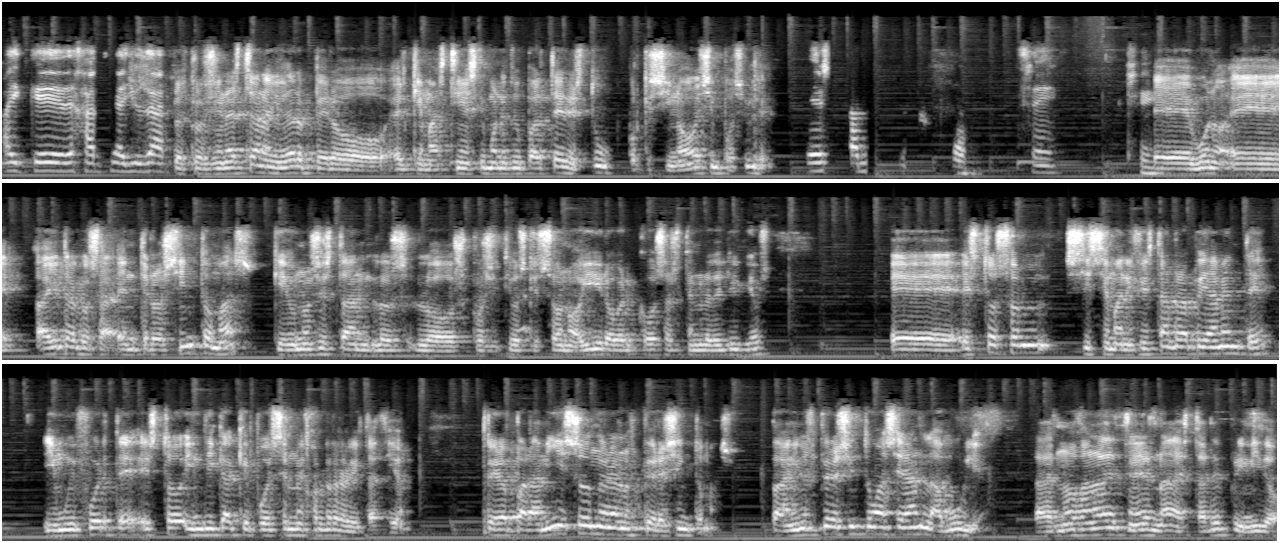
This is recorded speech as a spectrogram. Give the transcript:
hay que dejarse ayudar. Los profesionales te van a ayudar, pero el que más tienes que poner tu parte eres tú, porque si no es imposible. Es sí. Sí. Eh, bueno, eh, hay otra cosa. Entre los síntomas, que unos están los, los, positivos que son oír o ver cosas, tener delirios, eh, estos son, si se manifiestan rápidamente y muy fuerte, esto indica que puede ser mejor la rehabilitación. Pero para mí eso no eran los peores síntomas. Para mí los peores síntomas eran la bulia, las no ganas de tener nada, estar deprimido,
